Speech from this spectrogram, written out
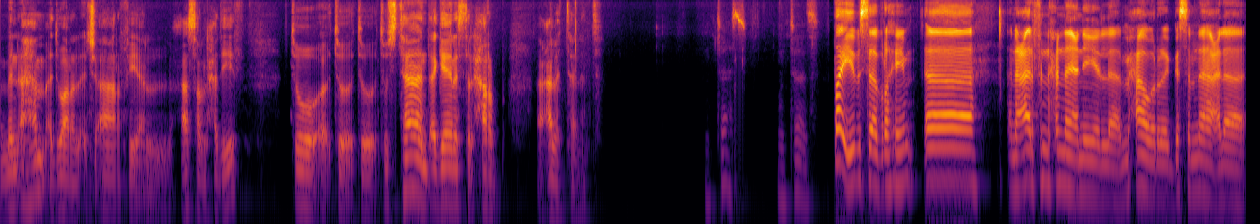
من أهم أدوار ال HR في العصر الحديث to to to to stand against الحرب على ال talent. ممتاز ممتاز طيب أستاذ إبراهيم آه أنا عارف إن إحنا يعني المحاور قسمناها على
